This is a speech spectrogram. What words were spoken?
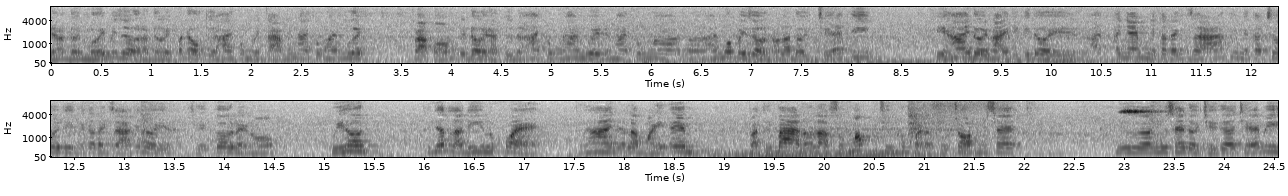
à, đời mới bây giờ là đời bắt đầu từ 2018 đến 2020 và có một cái đời là từ 2020 đến 2021 bây giờ nó là đời chế FI thì hai đời này thì cái đời, anh em người ta đánh giá, khi người ta chơi thì người ta đánh giá cái đời chế cơ này nó quý hơn. Thứ nhất là đi nó khỏe, thứ hai nữa là máy êm, và thứ ba nó là số móc chứ không phải là số tròn như xe, như như xe đời chế chế FI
